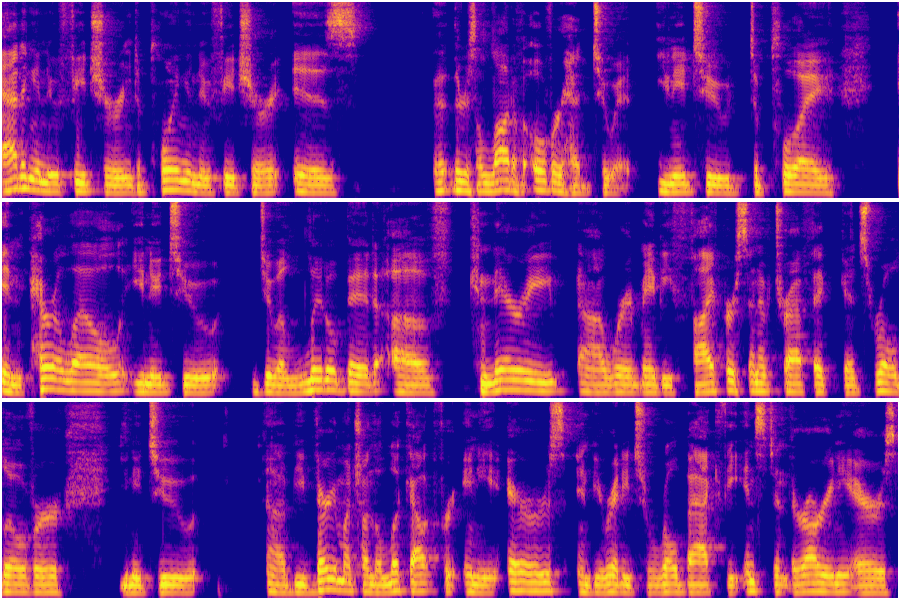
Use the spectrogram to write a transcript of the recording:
adding a new feature and deploying a new feature is uh, there's a lot of overhead to it. You need to deploy in parallel. You need to do a little bit of canary uh, where maybe 5% of traffic gets rolled over. You need to uh, be very much on the lookout for any errors and be ready to roll back the instant there are any errors.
